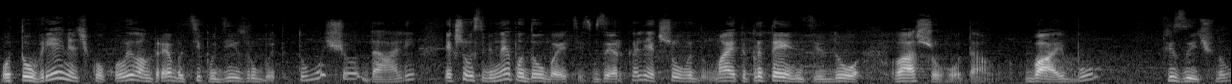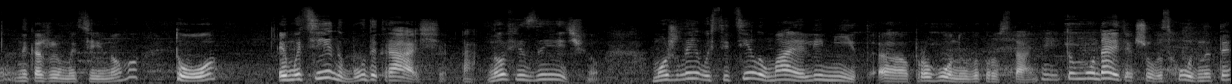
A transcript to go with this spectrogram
ото врем'ячко, коли вам треба ці події зробити. Тому що далі, якщо ви собі не подобаєтесь в зеркалі, якщо ви маєте претензії до вашого там вайбу фізичного, не кажу емоційного, то емоційно буде краще, так, но фізично. Можливості тіло має ліміт е, прогону і використання. І тому навіть якщо ви схуднете,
